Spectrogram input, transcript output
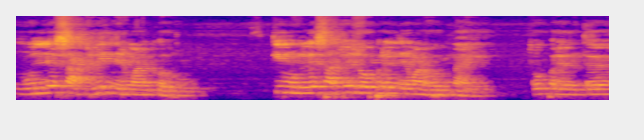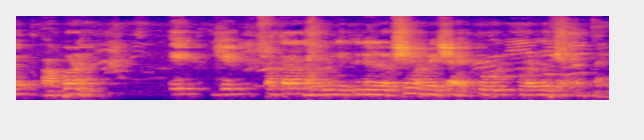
मूल्य साखळी निर्माण करू ती मूल्य साखळी जोपर्यंत निर्माण होत नाही तोपर्यंत आपण एक जे स्वतःला घालून घेतलेली लक्ष्मण रेषा आहे तो ओलांडू शकत नाही.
